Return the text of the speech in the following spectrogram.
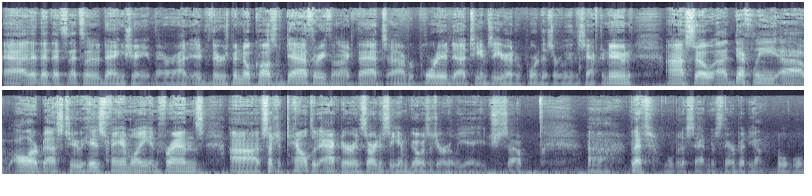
uh, that, that's that's a dang shame. There, uh, if there's been no cause of death or anything like that uh, reported. TMZ had reported this earlier this afternoon. Uh, so uh, definitely all our best to his family and friends. such a talented actor, and sorry to see him go at such an early age. So, that's a little bit of sadness there. But yeah, we'll, we'll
